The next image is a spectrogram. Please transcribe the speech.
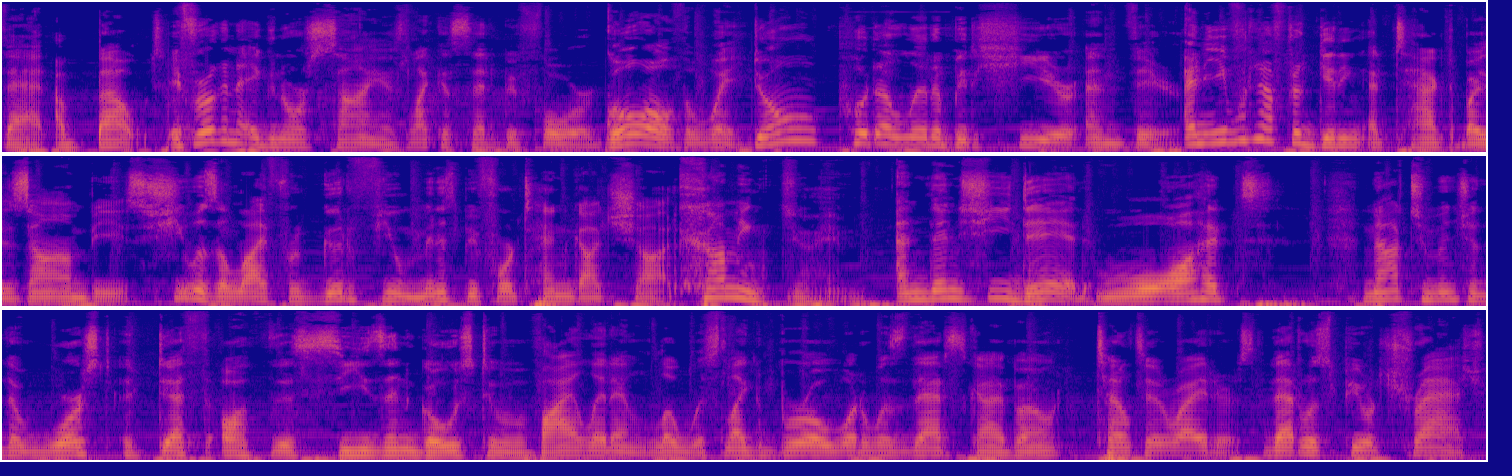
that about? If we're gonna ignore science, like I said before, go all the way. Don't put a little bit here and there. And even after getting attacked by zombies, she was alive for a good few minutes before Tenn got shot, coming to him. And then she did. What? Not to mention the worst death of the season goes to Violet and Lois. Like, bro, what was that, Skybound? Telltale Writers. That was pure trash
